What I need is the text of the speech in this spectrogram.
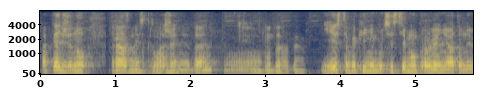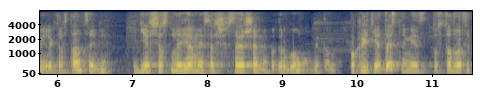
Опять же, ну, разные есть приложения, да? Ну да, да. Есть там какие-нибудь системы управления атомными электростанциями, где все, наверное, совершенно по-другому. Где там покрытие тестами 120,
